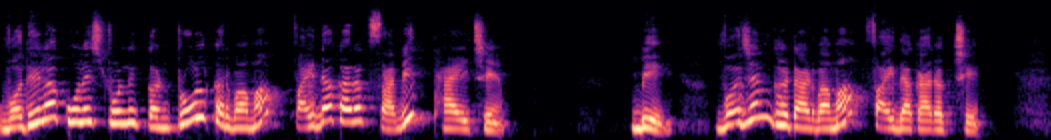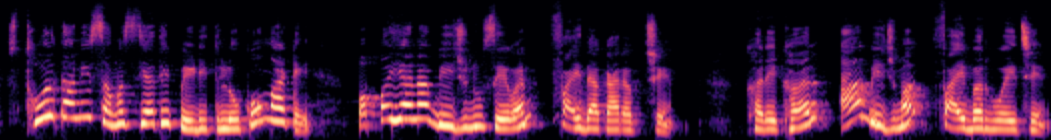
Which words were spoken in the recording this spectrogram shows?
વધેલા કોલેસ્ટ્રોલને કંટ્રોલ કરવામાં ફાયદાકારક સાબિત થાય છે. બે, વજન ઘટાડવામાં ફાયદાકારક છે. સ્થૂળતાની સમસ્યાથી પીડિત લોકો માટે પપૈયાના બીજનું સેવન ફાયદાકારક છે. ખરેખર, આ બીજમાં ફાઈબર હોય છે,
